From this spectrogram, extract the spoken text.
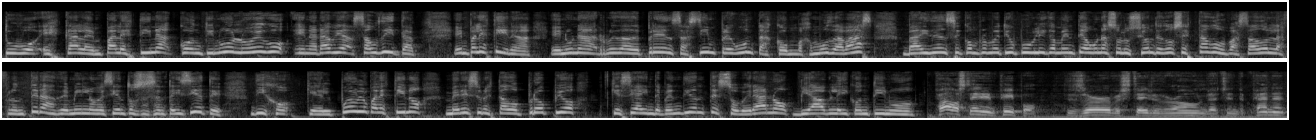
tuvo escala en Palestina, continuó luego en Arabia Saudita. En Palestina, en una rueda de prensa sin preguntas con Mahmoud Abbas, Biden se comprometió públicamente a una solución de dos estados basado en las fronteras de 1967. Dijo que el pueblo palestino merece un estado propio que sea independiente, soberano, viable y continuo. Palestinian people deserve a state of their own that's independent,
